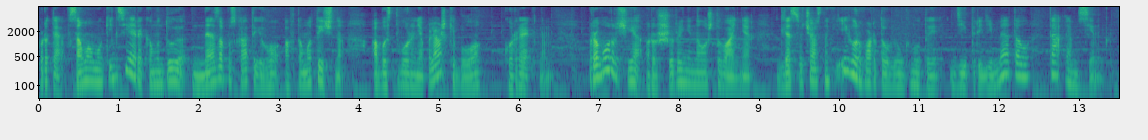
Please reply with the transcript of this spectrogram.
проте в самому кінці я рекомендую не запускати його автоматично, аби створення пляшки було коректним. Праворуч є розширені налаштування. Для сучасних ігор варто увімкнути D3D Metal та M-Sync.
